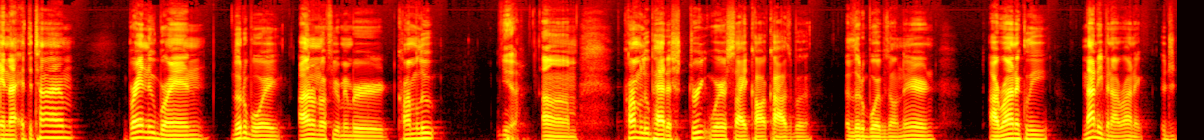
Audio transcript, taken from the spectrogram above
And I, at the time, brand new brand, little boy. I don't know if you remember Karmaloop. yeah. Um, Karmaloop had a streetwear site called Kazbah. A little boy was on there. Ironically, not even ironic. Dr-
